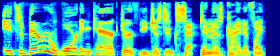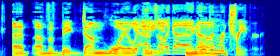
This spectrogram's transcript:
it's a very rewarding character if you just accept him as kind of like a, of a big dumb loyal yeah, idiot. it's like a you know? golden retriever.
